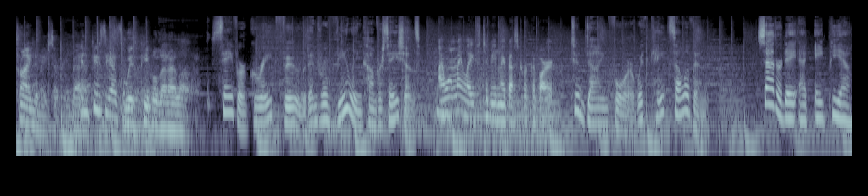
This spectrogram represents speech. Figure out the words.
Trying to make something better. Enthusiasm. With people that I love. Savor great food and revealing conversations. I want my life to be my best work of art. To dine for with Kate Sullivan. Saturday at 8 p.m.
